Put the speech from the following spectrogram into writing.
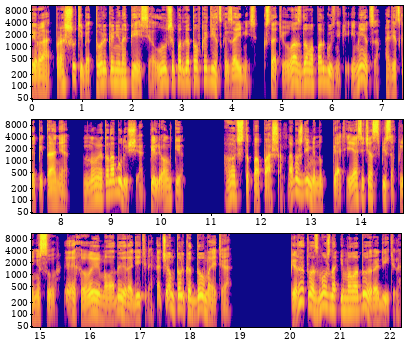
«Пират, прошу тебя, только не напейся. Лучше подготовкой детской займись. Кстати, у вас дома подгузники имеются? А детское питание? Ну, это на будущее. Пеленки». «Вот что, папаша, обожди минут пять, я сейчас список принесу. Эх вы, молодые родители, о чем только думаете?» Пират, возможно, и молодой родитель,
